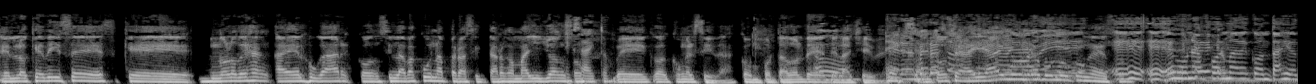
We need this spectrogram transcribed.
él lo que dice es que no lo dejan a él jugar con sin la vacuna, pero aceptaron a Maggie Johnson eh, con, con el SIDA, con portador de, del HIV. Entonces ahí hay un revolú con eso. Es, es- una forma de contagio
